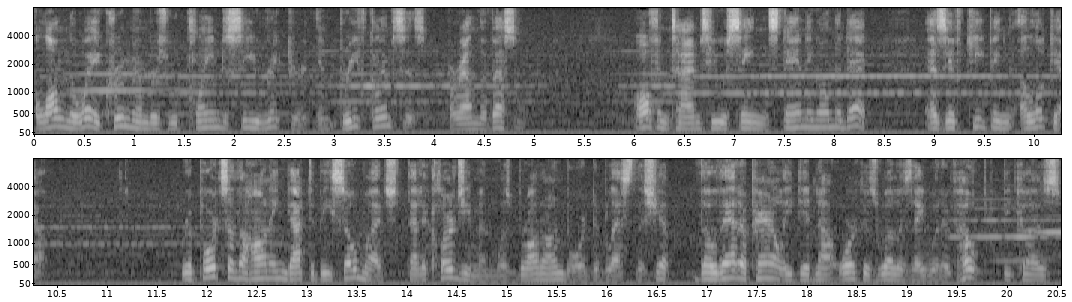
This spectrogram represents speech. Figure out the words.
Along the way, crew members would claim to see Richter in brief glimpses around the vessel. Oftentimes he was seen standing on the deck, as if keeping a lookout. Reports of the haunting got to be so much that a clergyman was brought on board to bless the ship, though that apparently did not work as well as they would have hoped because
